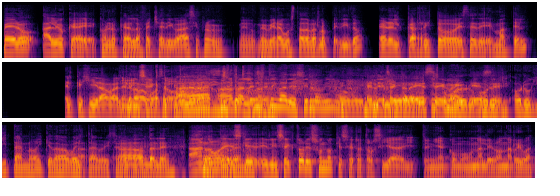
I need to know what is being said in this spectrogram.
Pero algo que con lo que a la fecha digo, ah, siempre me, me- me hubiera gustado haberlo pedido, era el carrito ese de Mattel. El que giraba, el, El que daba... O sea, insecto. que Ah, el justo, ándale, justo iba a decir lo mismo, güey. El de- insecto, ese, es como güey, oru- ese. orugui- oruguita, ¿no? Y que daba vuelta, güey. Ah, ándale. Ah, no, es que el Insector es uno que se retorcía y tenía como un alerón arriba.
